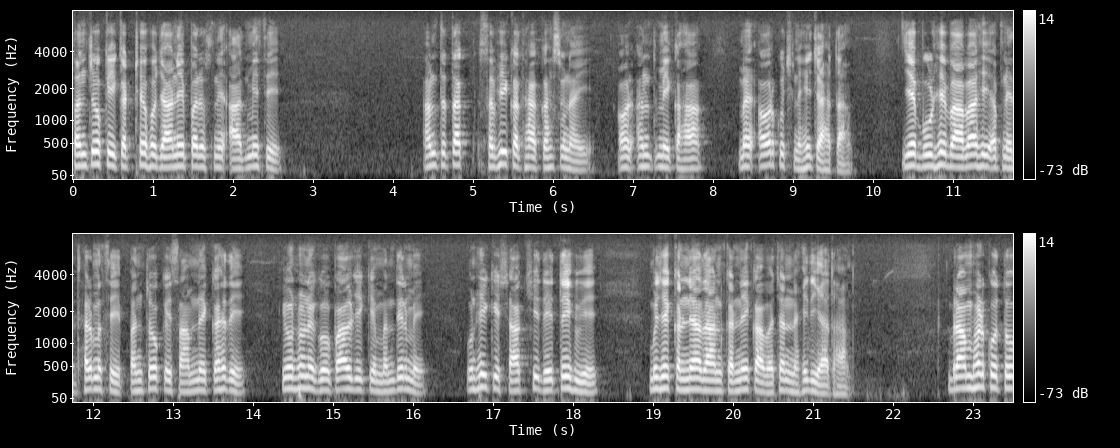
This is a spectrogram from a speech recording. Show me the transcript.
पंचों के इकट्ठे हो जाने पर उसने आदमी से अंत तक सभी कथा कह सुनाई और अंत में कहा, मैं और कुछ नहीं चाहता। ये बूढ़े बाबा ही अपने धर्म से पंचों के सामने कह दे कि उन्होंने गोपाल जी के मंदिर में उन्हीं की साक्षी देते हुए मुझे कन्यादान करने का वचन नहीं दिया था। ब्राह्मण को तो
